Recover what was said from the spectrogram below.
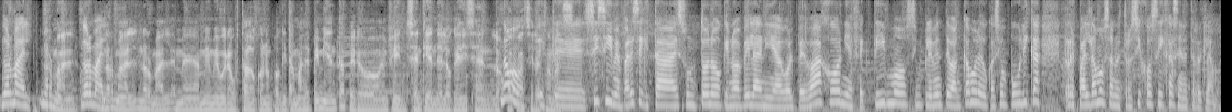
normal. Normal. Normal. Normal, normal. Me- a mí me hubiera gustado con un poquito más de pimienta, pero en fin, se entiende lo que dicen los no, papás y las mamás. este, sí, sí, me parece que está, es un tono que no apela ni a golpes bajos, ni a efectismo, simplemente bancamos la educación pública, respaldamos a nuestros hijos e hijas en este reclamo.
